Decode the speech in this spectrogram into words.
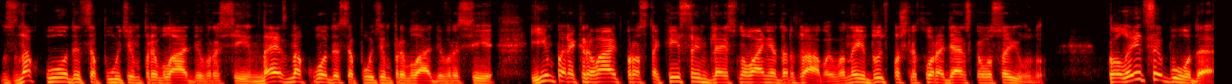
знаходиться Путін при владі в Росії, не знаходиться Путін при владі в Росії. Їм перекривають просто кисень для існування держави. Вони йдуть по шляху радянського союзу. Коли це буде?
